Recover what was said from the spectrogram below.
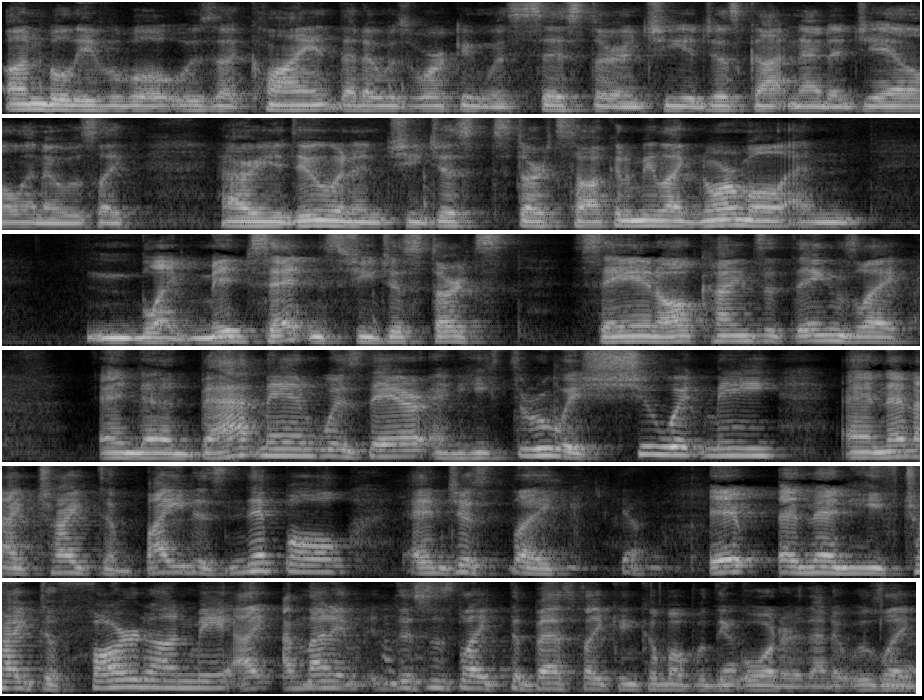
unbelievable. It was a client that I was working with, sister, and she had just gotten out of jail, and I was like, "How are you doing?" And she just starts talking to me like normal, and mm, like mid sentence, she just starts saying all kinds of things like, and then Batman was there and he threw his shoe at me, and then I tried to bite his nipple, and just like, yeah. It, and then he tried to fart on me. I, I'm not even. This is like the best I can come up with the order. That it was like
